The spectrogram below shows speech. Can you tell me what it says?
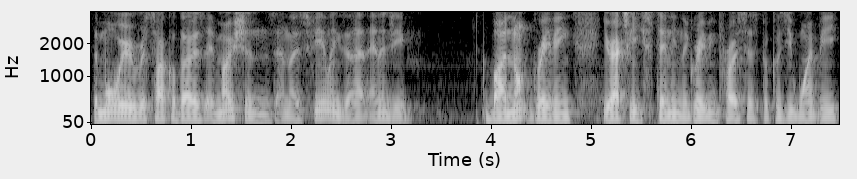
the more we recycle those emotions and those feelings and that energy, by not grieving, you're actually extending the grieving process because you won't be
